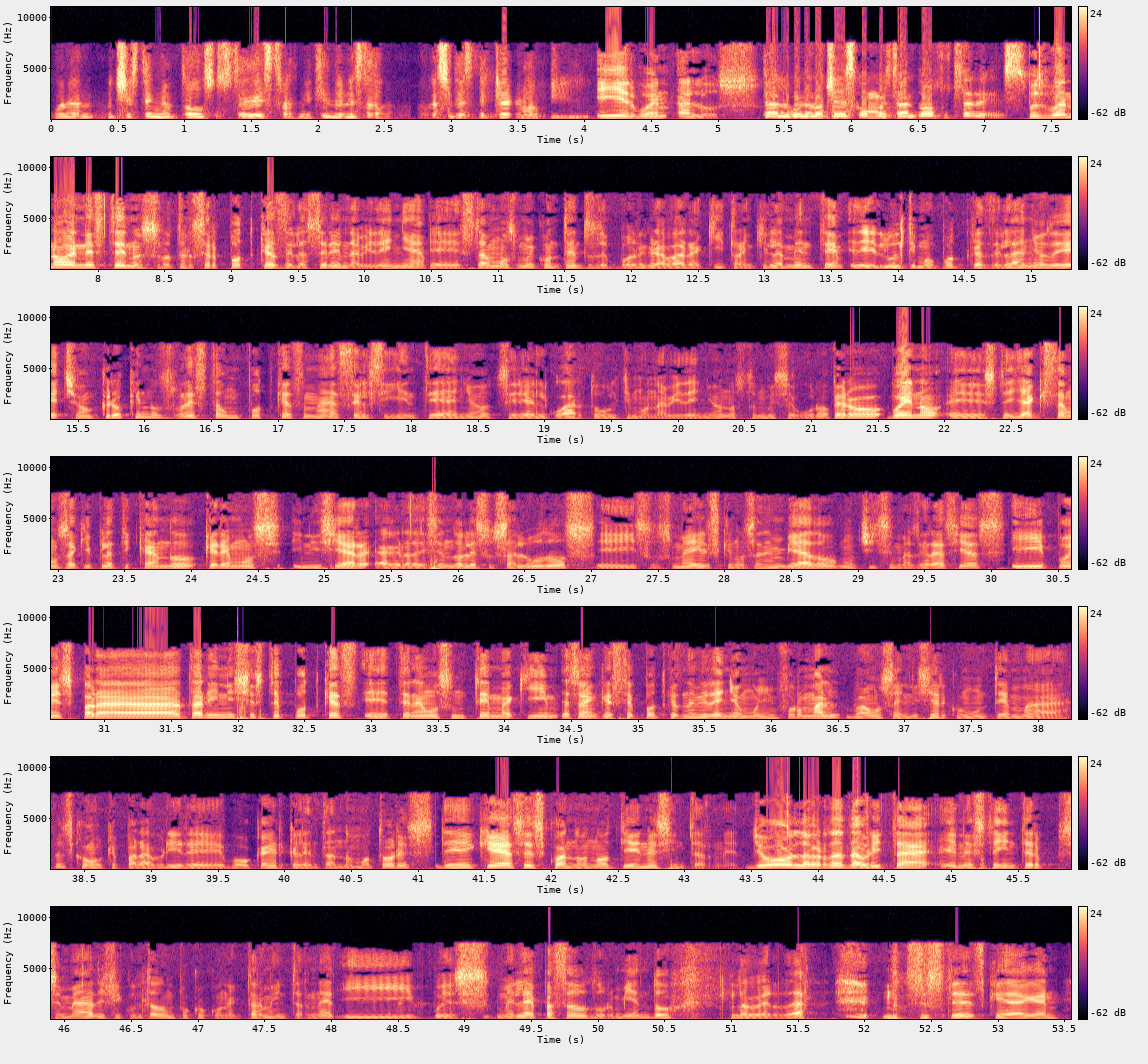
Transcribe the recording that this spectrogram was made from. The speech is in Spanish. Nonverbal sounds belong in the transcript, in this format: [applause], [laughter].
Buenas noches tengan todos ustedes transmitiendo en esta ocasión desde Chernobyl. Y el buen Alos. ¿Qué tal? Buenas noches, ¿cómo están todos ustedes? Pues bueno, en este nuestro tercer podcast de la serie navideña, eh, estamos muy contentos de poder grabar aquí tranquilamente. El último podcast del año, de hecho. Creo que nos resta un podcast más el siguiente año. Sería el cuarto último navideño, no estoy muy seguro. Pero bueno, este, ya que estamos aquí platicando, queremos iniciar agradeciéndoles sus saludos eh, y sus mails que nos han enviado. Muchísimas gracias. Y pues para dar inicio a este podcast, eh, tenemos un tema aquí. Ya saben que este podcast navideño muy informal. Vamos a iniciar con un tema, pues como que para abrir eh, boca, ir calentando motores. De qué haces cuando no tienes internet. Yo, la verdad, ahorita en este inter se me ha dificultado un poco conectarme a internet y pues me la he pasado durmiendo, [laughs] la verdad verdad. [laughs] No sé ustedes qué hagan.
